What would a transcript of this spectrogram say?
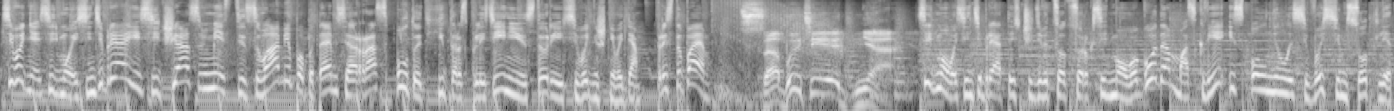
Сегодня 7 сентября, и сейчас вместе с вами попытаемся распутать хитросплетение истории сегодняшнего дня. Приступаем! События дня. 7 сентября 1947 года Москве исполнилось 800 лет.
